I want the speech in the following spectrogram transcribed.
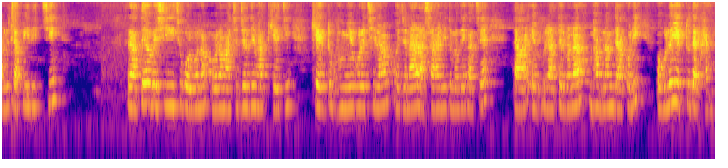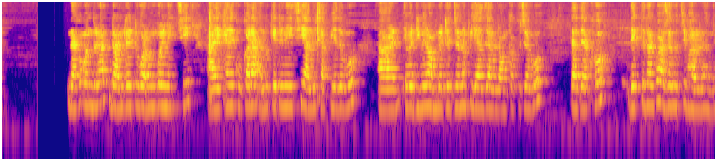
আলু চাপিয়ে দিচ্ছি। রাতেও বেশি কিছু করব না ওরা মাছের জল দিয়ে ভাত খেয়েছি। খেয়ে একটু ঘুমিয়ে পড়েছিলাম, ওই জন্য আর আশা হয়নি তোমাদের কাছে। তা রাতের বেলা ভাবলাম যা করি, ওগুলোই একটু দেখাই। দেখো বন্ধুরা, ডালটা একটু গরম করে নিচ্ছি, আর এখানে কুকারে আলু কেটে নিয়েছি, আলু চাপিয়ে দেবো। আর এবার ডিমের অমলেটের জন্য পেঁয়াজ আর লঙ্কা কুচাবো। তা দেখো, দেখতে থাকো, আশা করছি ভালো লাগবে।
